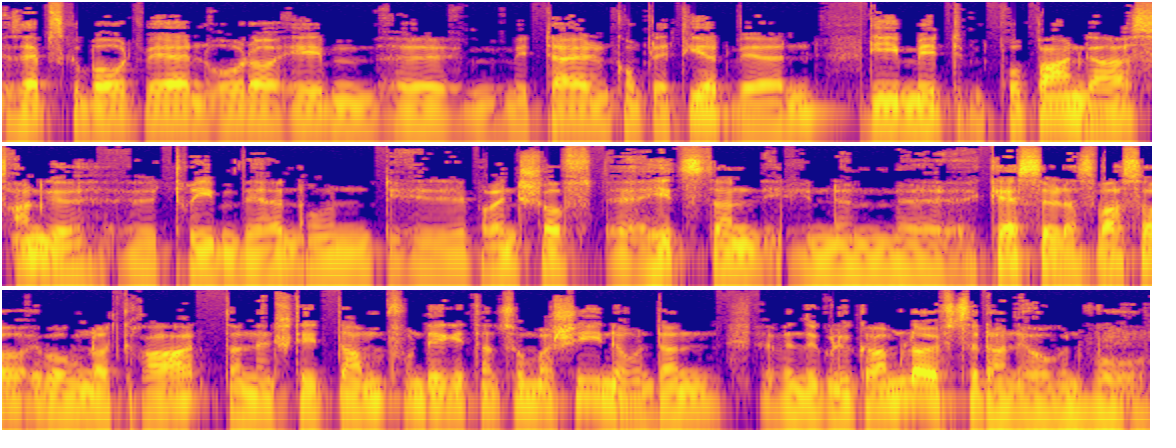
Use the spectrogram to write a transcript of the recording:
äh, selbst gebaut werden oder eben äh, mit Teilen komplettiert werden, die mit Propangas angetrieben werden und der Brennstoff erhitzt dann in einem äh, Kessel das Wasser über 100 Grad, dann entsteht Dampf und der geht dann zur Maschine und dann, wenn sie Glück haben, läuft sie dann irgendwo.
